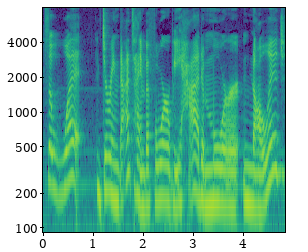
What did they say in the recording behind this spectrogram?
So what during that time, before we had more knowledge,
